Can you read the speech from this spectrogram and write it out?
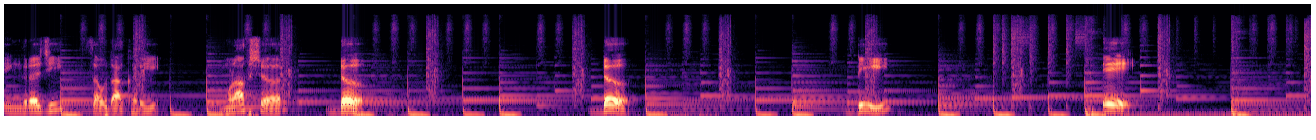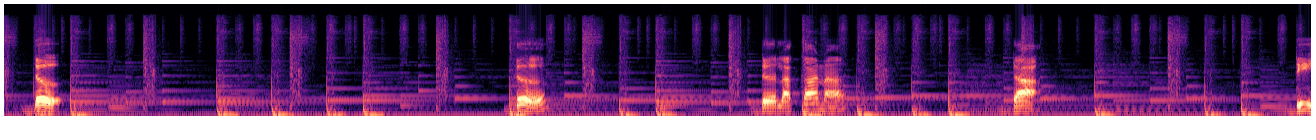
इंग्रजी चौदा खडी मुळाक्षर ड. ड. डी. ए. ड. ड. ड ला काना. डा. डी.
